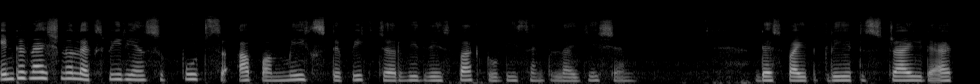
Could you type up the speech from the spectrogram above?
International experience puts up a mixed picture with respect to decentralization. Despite great stride at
